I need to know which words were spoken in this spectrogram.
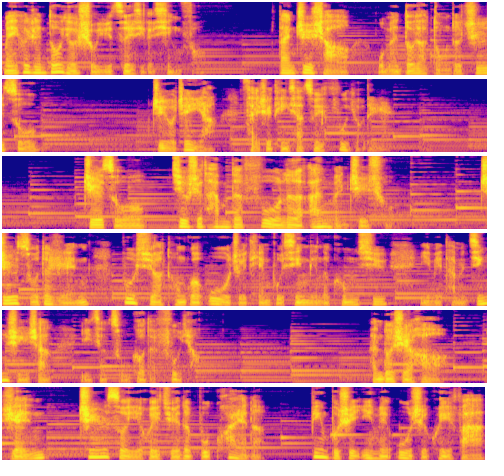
每个人都有属于自己的幸福，但至少我们都要懂得知足。只有这样，才是天下最富有的人。知足就是他们的富乐安稳之处。知足的人不需要通过物质填补心灵的空虚，因为他们精神上已经足够的富有。很多时候，人之所以会觉得不快乐，并不是因为物质匮乏，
